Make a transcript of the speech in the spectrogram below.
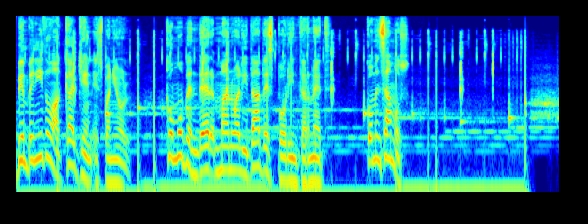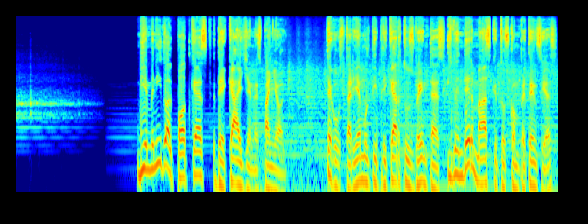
Bienvenido a Calle en Español. ¿Cómo vender manualidades por Internet? Comenzamos. Bienvenido al podcast de Calle en Español. ¿Te gustaría multiplicar tus ventas y vender más que tus competencias?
